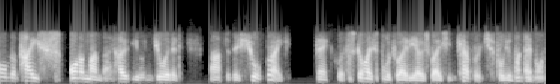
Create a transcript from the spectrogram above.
on the pace on a Monday. Hope you enjoyed it after this short break back with Sky Sports Radio's racing coverage for your Monday morning.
